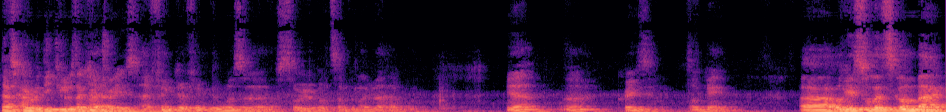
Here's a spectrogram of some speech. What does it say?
That's how ridiculous that country Yeah, is. I think I think there was a story about something like that happening. Yeah, uh, crazy. Okay. Uh, okay, so let's come back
